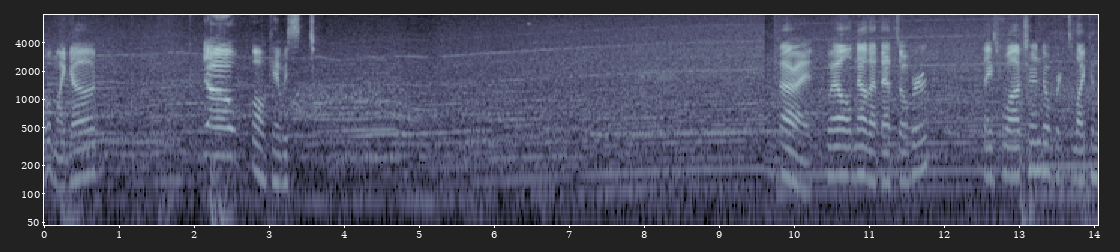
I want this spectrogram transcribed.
Oh my god. No! Okay, we... Alright, well, now that that's over, thanks for watching. Don't forget to like and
